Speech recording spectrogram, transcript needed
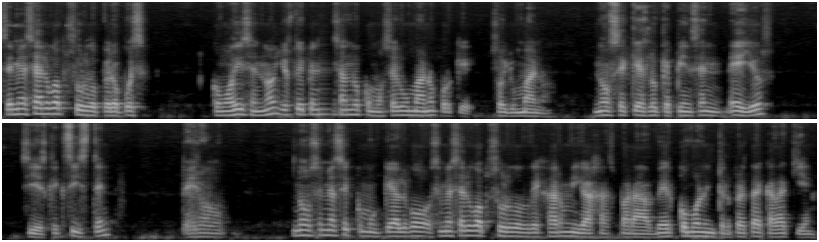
se me hace algo absurdo, pero pues, como dicen, ¿no? Yo estoy pensando como ser humano porque soy humano. No sé qué es lo que piensen ellos, si es que existen, pero no se me hace como que algo, se me hace algo absurdo dejar migajas para ver cómo lo interpreta cada quien.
